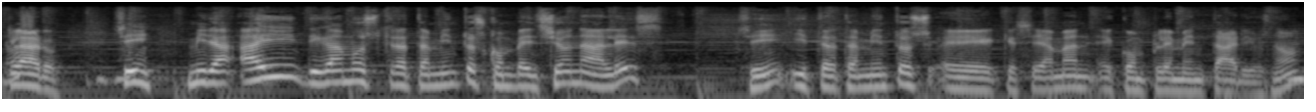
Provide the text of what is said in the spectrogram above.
Claro, sí. Mira, hay, digamos, tratamientos convencionales, ¿sí? Y tratamientos eh, que se llaman eh, complementarios, ¿no?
